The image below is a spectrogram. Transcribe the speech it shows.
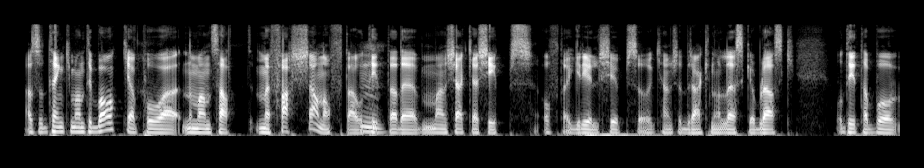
Alltså tänker man tillbaka på när man satt med farsan ofta och Mm. tittade, man käkade chips, ofta grillchips och kanske drack någon läsk och blask och tittade på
